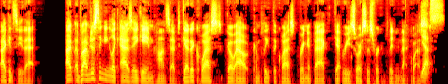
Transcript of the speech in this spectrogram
I can see that. I, but I'm just thinking, like, as a game concept, get a quest, go out, complete the quest, bring it back, get resources for completing that quest. Yes.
